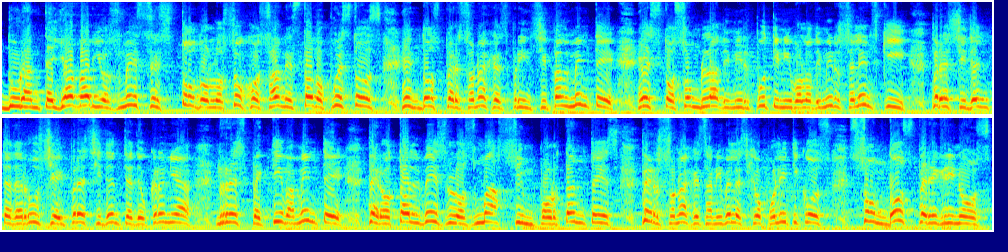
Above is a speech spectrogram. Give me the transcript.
Durante ya varios meses todos los ojos han estado puestos en dos personajes principalmente. Estos son Vladimir Putin y Volodymyr Zelensky, presidente de Rusia y presidente de Ucrania respectivamente. Pero tal vez los más importantes personajes a niveles geopolíticos son dos peregrinos.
